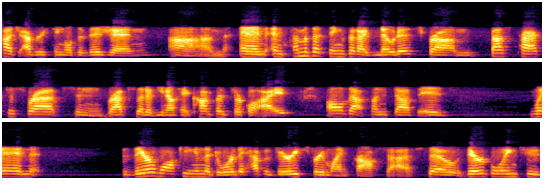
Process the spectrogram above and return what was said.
touch every single division. Um, and, and some of the things that I've noticed from best practice reps and reps that have, you know, hit conference circle ice, all that fun stuff is when they're walking in the door, they have a very streamlined process. So they're going to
